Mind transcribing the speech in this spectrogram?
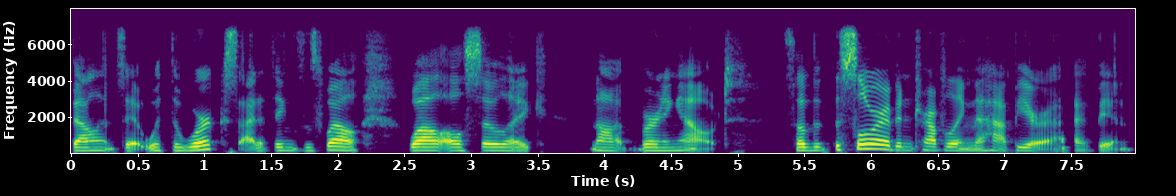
balance it with the work side of things as well while also like not burning out. So the, the slower i've been traveling the happier i've been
